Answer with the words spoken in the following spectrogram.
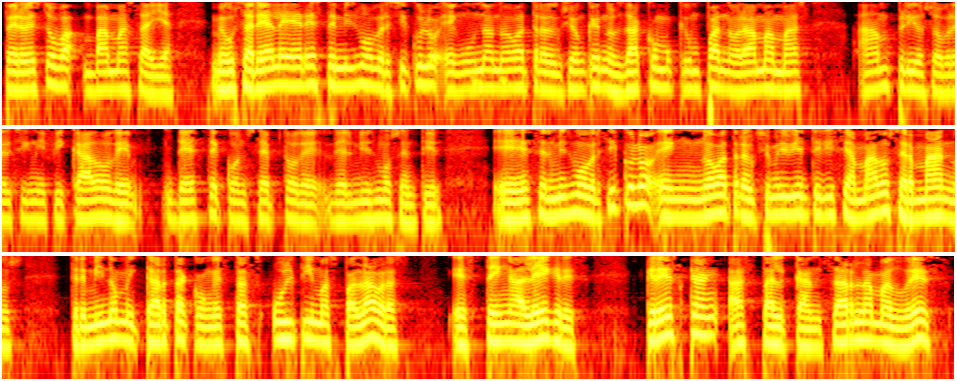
pero esto va, más allá. Me gustaría leer este mismo versículo en una nueva traducción que nos da como que un panorama más amplio sobre el significado de, de este concepto de, del mismo sentir. es el mismo versículo, en nueva traducción viviente dice, amados hermanos, Termino mi carta con estas últimas palabras. Estén alegres, crezcan hasta alcanzar la madurez,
